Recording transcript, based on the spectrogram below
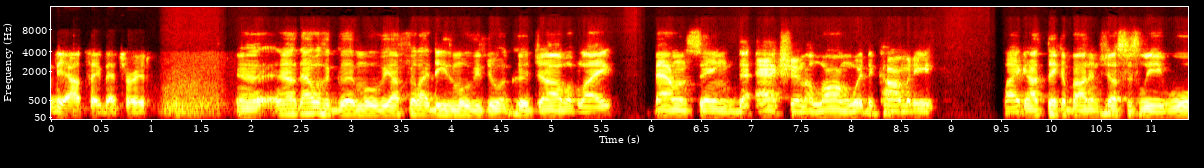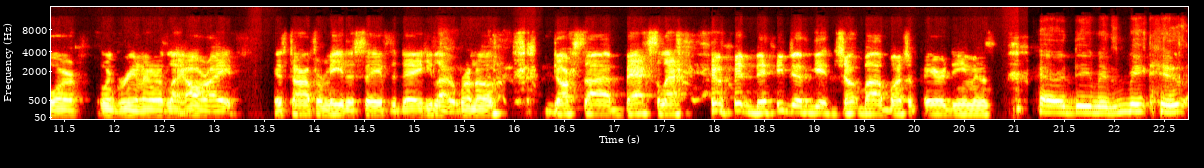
Yeah, I'll take that trade. Yeah, that was a good movie. I feel like these movies do a good job of like balancing the action along with the comedy. Like I think about in Justice League War when Green Lantern was like, "All right, it's time for me to save the day." He like run up, Darkseid backslap him, and then he just get jumped by a bunch of parademons. Parademons beat his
